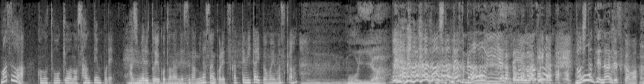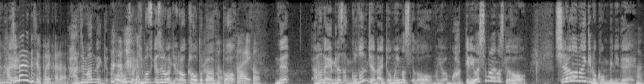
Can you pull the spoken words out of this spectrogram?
まずはこの東京の3店舗で始めるということなんですが皆さんこれ使ってみたいと思いますか？もういいや。もういいやっていうわけが、もうって何ですか、まあ、始まるんですよ、これから。始まんねんけど、それ紐付けするわけやろ？顔とカードと。はい。ね。あのね、皆さんご存知じゃないと思いますけど、もういやもうはっきり言わせてもらいますけど、白髪の駅のコンビニで、は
